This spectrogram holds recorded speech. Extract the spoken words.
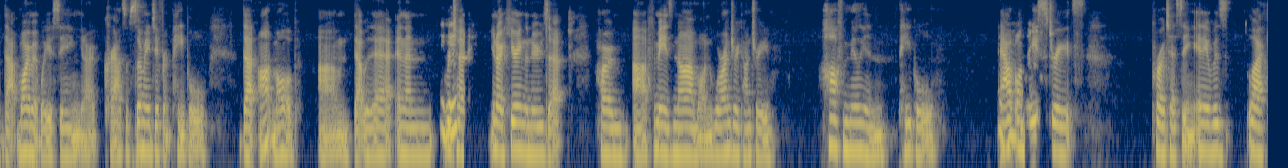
that moment where you're seeing you know crowds of so many different people that aren't mob um, that were there, and then mm-hmm. returning, you know, hearing the news at home uh, for me is Naarm on Wurundjeri country, half a million people mm-hmm. out on these streets protesting, and it was like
